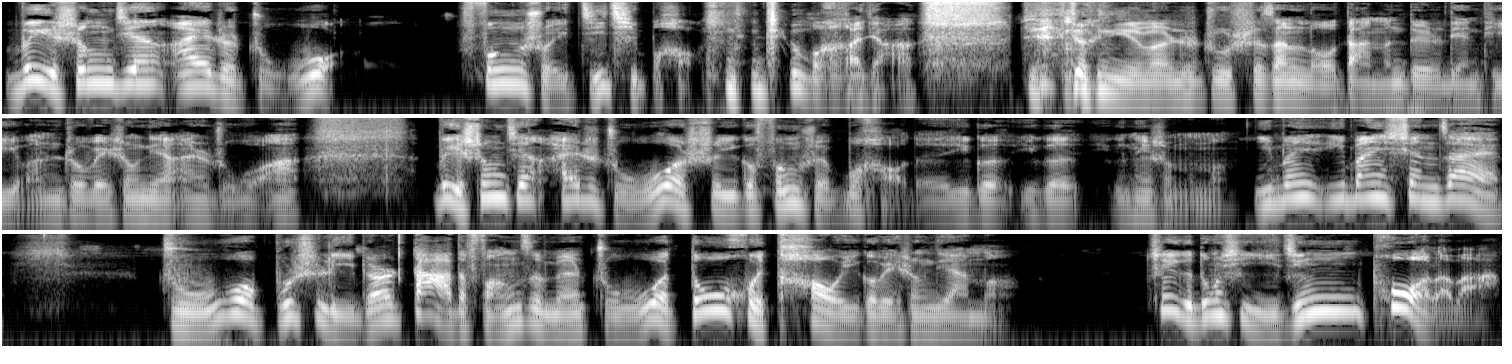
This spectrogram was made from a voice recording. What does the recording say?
卫生间挨着主卧，风水极其不好。这我好家伙，这就你们这住十三楼，大门对着电梯，完了之后卫生间挨着主卧啊。卫生间挨着主卧是一个风水不好的一个一个一个那什么吗？一般一般现在主卧不是里边大的房子里面主卧都会套一个卫生间吗？这个东西已经破了吧？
